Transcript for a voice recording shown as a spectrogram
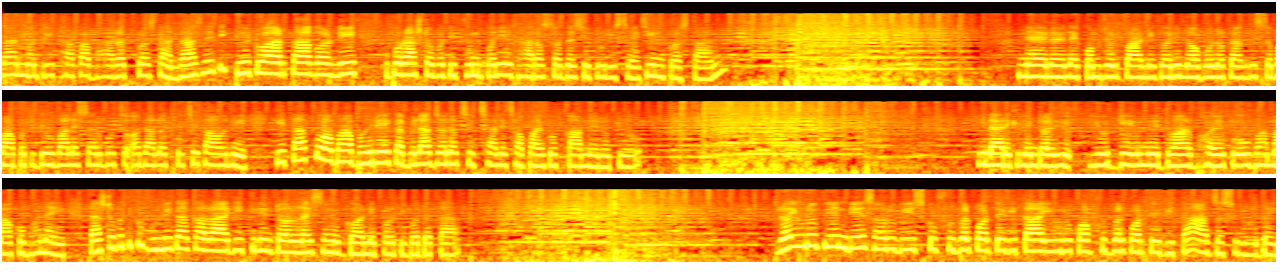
प्रधानमन्त्री थापा भारत प्रस्थान राजनैतिक भेटवार्ता गर्ने उपराष्ट्रपति पुन पनि एघार सदस्य टोलीसहित चीन प्रस्थान। न्यायालयलाई कमजोर पार्ने गरी नबोल्न काङ्ग्रेस सभापति देउबालाई सर्वोच्च अदालतको चेतावनी किताबको अभाव भइरहेका बेला जनक शिक्षाले छपाएको काम नै रोक्यो। हिलारी क्लिन्टन योग्य उम्मेद्वार भएको ओबामाको भनाई राष्ट्रपतिको भूमिकाका लागि क्लिन्टनलाई सहयोग गर्ने प्रतिबद्धता। र युरोपियन देशहरूबीचको फुटबल प्रतियोगिता युरोकप फुटबल प्रतियोगिता आज शुरू हुँदै।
